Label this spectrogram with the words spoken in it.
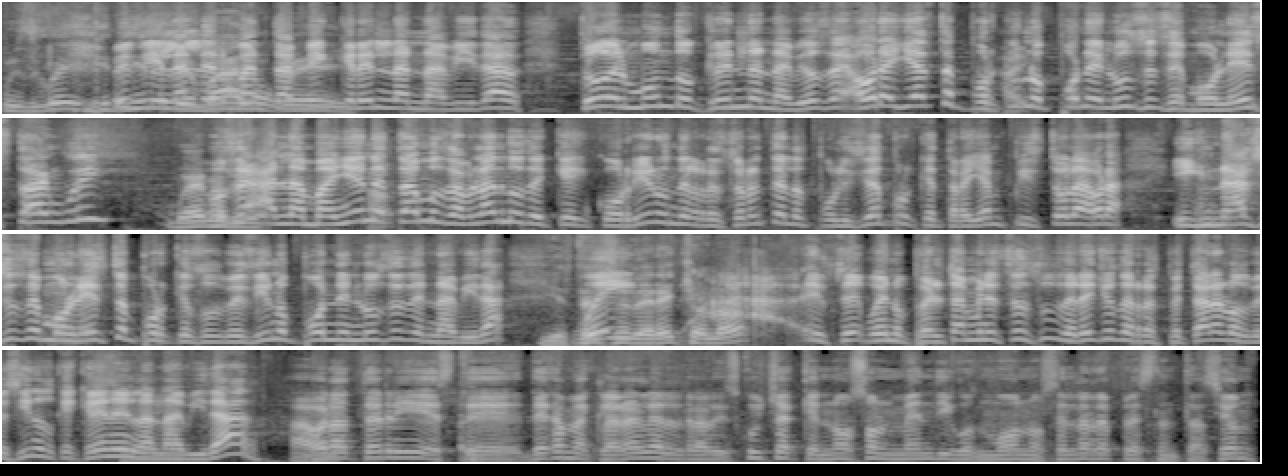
Pues, güey, ¿qué Pues tiene el de Alderman malo, también güey? cree en la Navidad. Todo el mundo cree en la Navidad. O sea, ahora ya hasta porque uno pone luces se molestan, güey. O sea, a la mañana estábamos hablando de que corrieron del restaurante a los policías porque traían pistola. Ahora Ignacio se molesta porque sus vecinos ponen luces de Navidad. Y está en Güey, su derecho, ¿no? ah, este, bueno, pero él también está en su derecho de respetar a los vecinos que creen en la Navidad. Ahora, Terry, este, déjame aclararle al radio escucha que no son mendigos monos, es la representación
